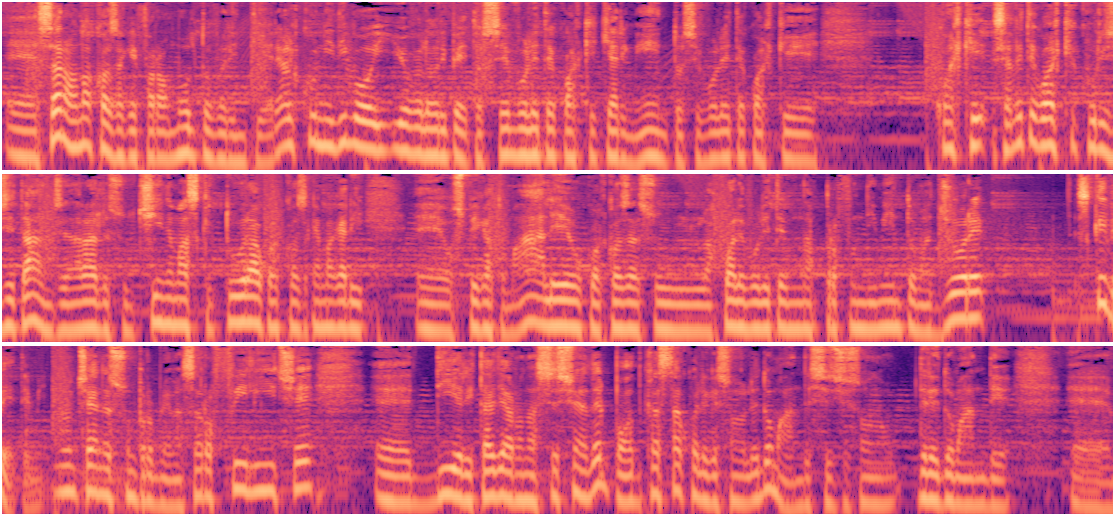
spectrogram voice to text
Eh, sarà una cosa che farò molto volentieri. Alcuni di voi, io ve lo ripeto, se volete qualche chiarimento, se volete qualche qualche, se avete qualche curiosità in generale sul cinema, scrittura, qualcosa che magari eh, ho spiegato male o qualcosa sulla quale volete un approfondimento maggiore, scrivetemi, non c'è nessun problema, sarò felice eh, di ritagliare una sessione del podcast a quelle che sono le domande, se ci sono delle domande eh,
